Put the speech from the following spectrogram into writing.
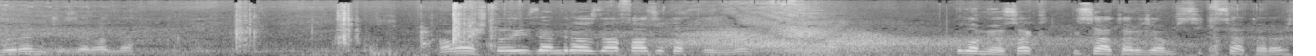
Göremeyeceğiz herhalde. Ama işte o yüzden biraz daha fazla toplayayım diye. Bulamıyorsak bir saat arayacağımız iki saat ararız.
